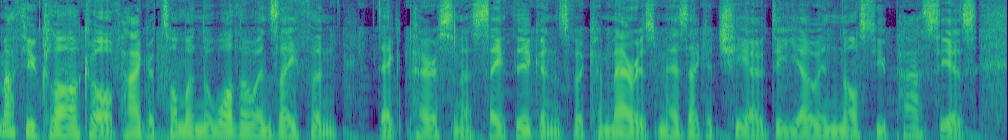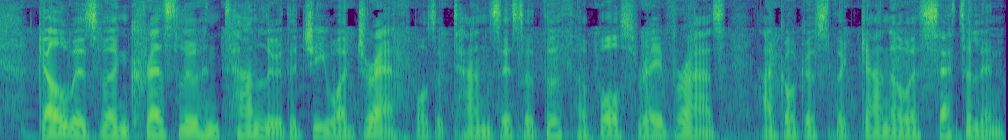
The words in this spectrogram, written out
Matthew Clark of Hagatoma Nawado and Zathan, Deg Persona Saithugans, the Cameras Mes Agachio de Yo in Nos Upasias, Gelwis van Creslu and Tanlu the Jiwa Dreth was a Tanzis a Thuth a Bos Revraz, Agogus the Gano Acetalin,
